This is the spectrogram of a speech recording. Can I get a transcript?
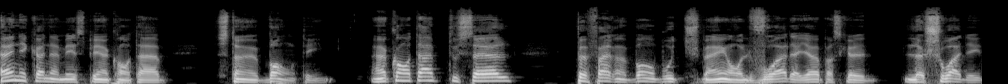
un économiste et un comptable, c'est un bon team. Un comptable tout seul peut faire un bon bout de chemin. On le voit d'ailleurs parce que le choix des,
